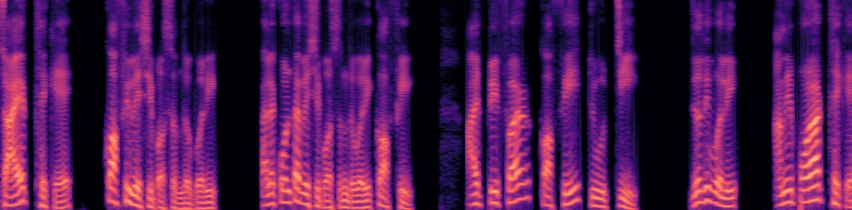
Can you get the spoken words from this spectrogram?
চায়ের থেকে কফি বেশি পছন্দ করি। তাহলে কোনটা বেশি পছন্দ করি? Coffee. I prefer coffee to tea যদি বলি, আমি পড়ার থেকে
